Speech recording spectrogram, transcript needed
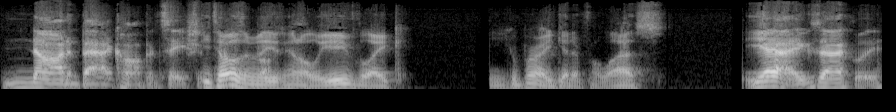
Not a bad compensation. He tells him that he's gonna leave. Like, you could probably get it for less. Yeah, exactly.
